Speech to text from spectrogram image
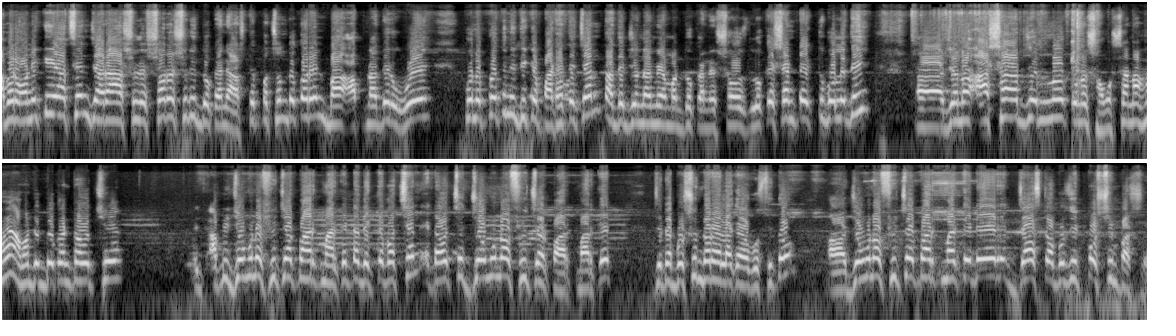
আবার অনেকেই আছেন যারা আসলে সরাসরি দোকানে আসতে পছন্দ করেন বা আপনাদের ওয়ে কোনো প্রতিনিধিকে পাঠাতে চান, তাদের জন্য আমি আমার দোকানের সহজ লোকেশনটা একটু বলে দিই। যেন আসার জন্য কোনো সমস্যা না হয়। আমাদের দোকানটা হচ্ছে, আপনি যমুনা ফিউচার পার্ক মার্কেটটা দেখতে পাচ্ছেন। এটা হচ্ছে যমুনা ফিউচার পার্ক মার্কেট, যেটা বসুন্ধরা এলাকায় অবস্থিত। যমুনা ফিউচার পার্ক মার্কেটের জাস্ট অপোজিট পশ্চিম পাশে।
